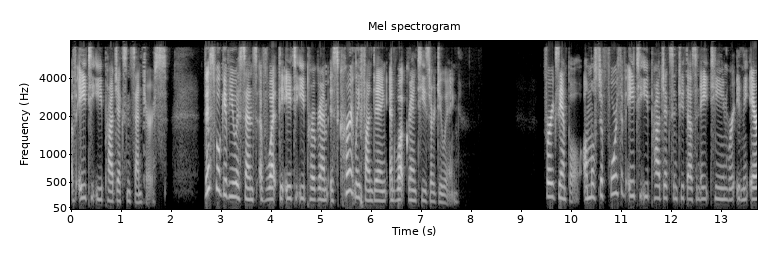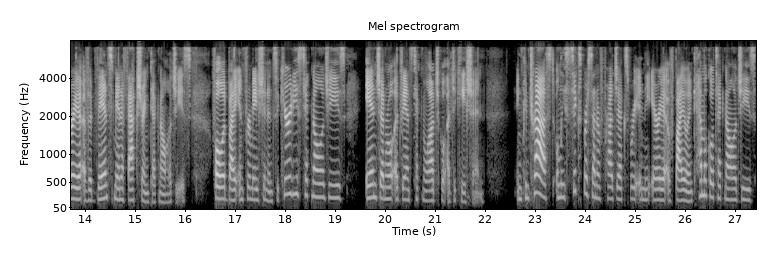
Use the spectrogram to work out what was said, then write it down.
of ATE projects and centers. This will give you a sense of what the ATE program is currently funding and what grantees are doing. For example, almost a fourth of ATE projects in 2018 were in the area of advanced manufacturing technologies, followed by information and securities technologies and general advanced technological education. In contrast, only 6% of projects were in the area of bio and chemical technologies,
